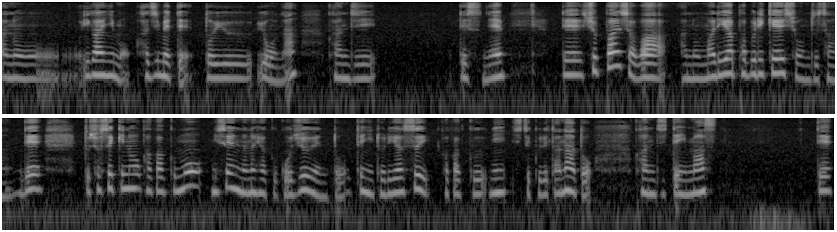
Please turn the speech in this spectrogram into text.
あの意外にも初めてというような感じですね。で出版社はあのマリア・パブリケーションズさんで、えっと、書籍の価格も2750円と手に取りやすい価格にしてくれたなと感じています。で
